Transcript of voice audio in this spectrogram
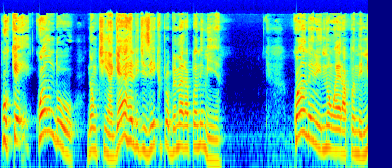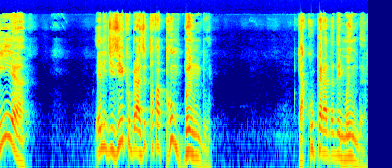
Porque quando não tinha guerra, ele dizia que o problema era a pandemia. Quando ele não era a pandemia, ele dizia que o Brasil estava bombando. Que a culpa era da demanda.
